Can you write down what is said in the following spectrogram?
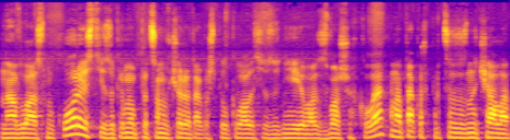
на власну користь. І, зокрема, про це ми вчора також спілкувалися з однією з ваших колег. Вона також про це зазначала.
